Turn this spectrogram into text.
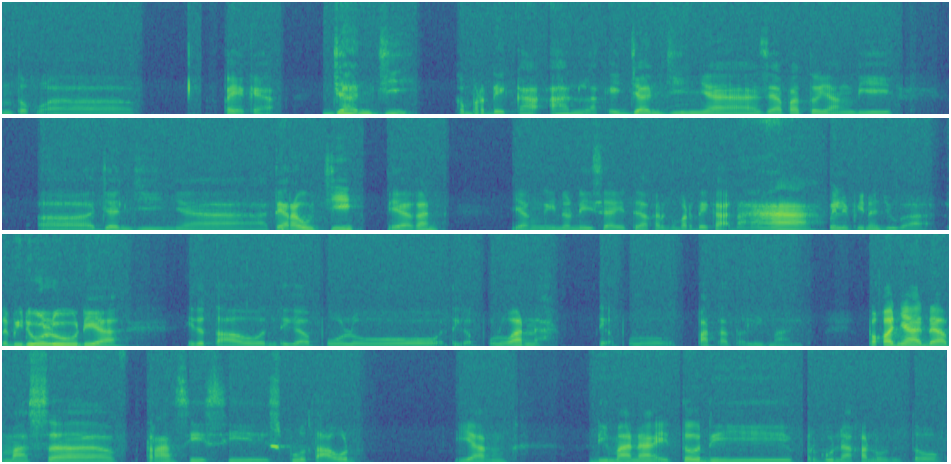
untuk uh, apa ya kayak janji kemerdekaan lah kayak janjinya siapa tuh yang di uh, janjinya Terauchi ya kan? Yang Indonesia itu akan kemerdekaan. Nah Filipina juga lebih dulu dia itu tahun 30 30-an lah 34 atau 5 gitu pokoknya ada masa transisi 10 tahun yang di mana itu dipergunakan untuk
